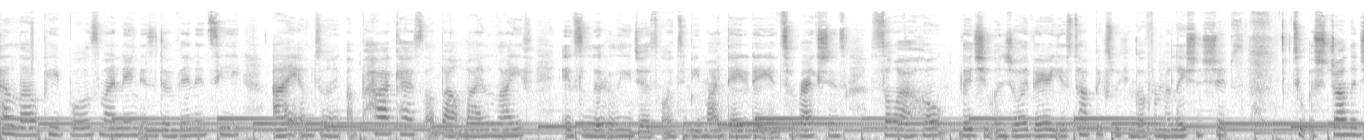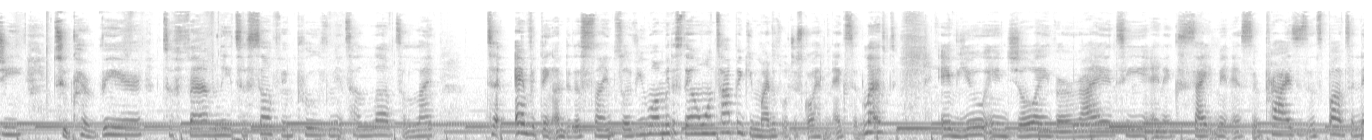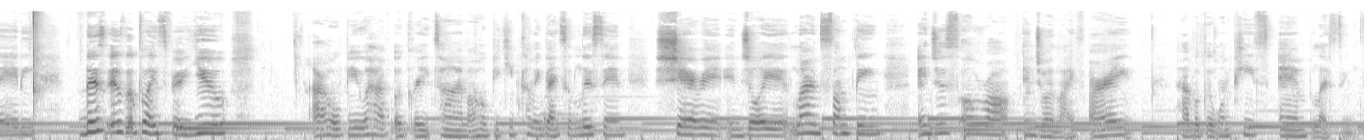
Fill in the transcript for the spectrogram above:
Hello, peoples. My name is Divinity. I am doing a podcast about my life. It's literally just going to be my day to day interactions. So I hope that you enjoy various topics. We can go from relationships to astrology to career to family to self improvement to love to life to everything under the sun. So if you want me to stay on one topic, you might as well just go ahead and exit left. If you enjoy variety and excitement and surprises and spontaneity, this is the place for you. I hope you have a great time. I hope you keep coming back to listen, share it, enjoy it, learn something, and just overall enjoy life. All right? Have a good one. Peace and blessings.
